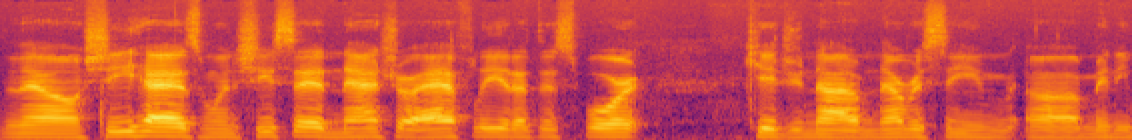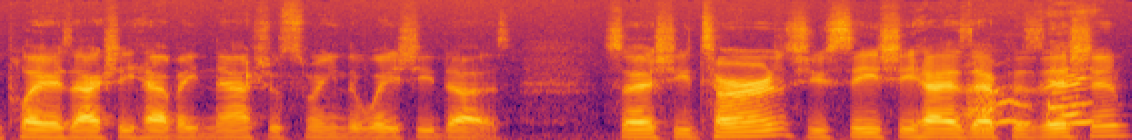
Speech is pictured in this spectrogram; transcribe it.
Now she has when she said natural athlete at this sport. Kid you not, I've never seen uh, many players actually have a natural swing the way she does. So as she turns, you see she has that Oh, okay. position.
